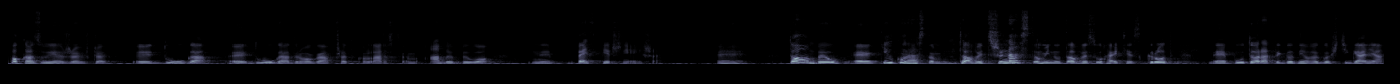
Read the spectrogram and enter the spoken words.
pokazuje, że jeszcze długa, długa droga przed kolarstwem, aby było bezpieczniejsze. To był e, kilkunastominutowy, trzynastominutowy, słuchajcie, skrót e, półtora tygodniowego ścigania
